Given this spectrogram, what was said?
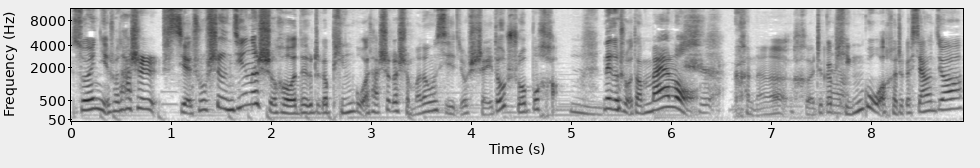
所以你说它是写出圣经的时候的这个苹果，它是个什么东西？就谁都说不好。嗯，那个时候的 melon 可能和这个苹果和这个香蕉，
